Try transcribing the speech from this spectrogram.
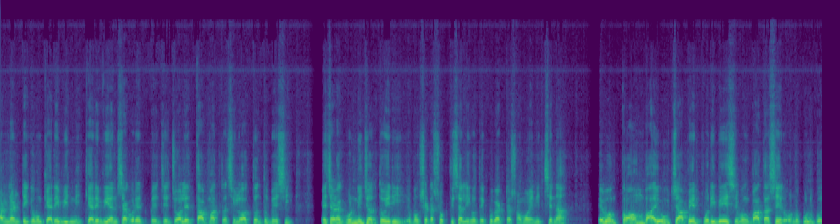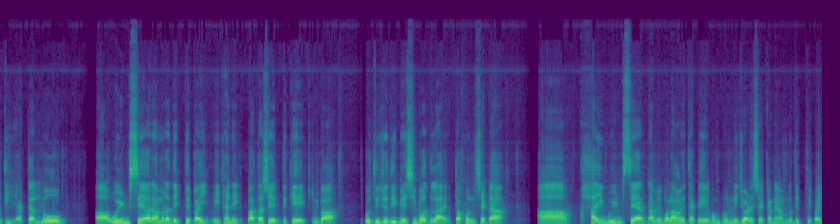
আটলান্টিক এবং ক্যারিবিয়ান ক্যারিবিয়ান সাগরের যে জলের তাপমাত্রা ছিল অত্যন্ত বেশি। এছাড়া ঘূর্ণিঝড় তৈরি এবং সেটা শক্তিশালী হতে খুব একটা সময় নিচ্ছে না। এবং কম বায়ু চাপের পরিবেশ এবং বাতাসের অনুকূল গতি, একটা লো উইন্ড শেয়ার আমরা দেখতে পাই এইখানে বাতাসের দিকে কিংবা গতি যদি বেশি বদলায়, তখন সেটা হাই উইন্ড শেয়ার নামে বলা হয়ে থাকে এবং ঘূর্ণিঝড়ে সেখানে আমরা দেখতে পাই।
